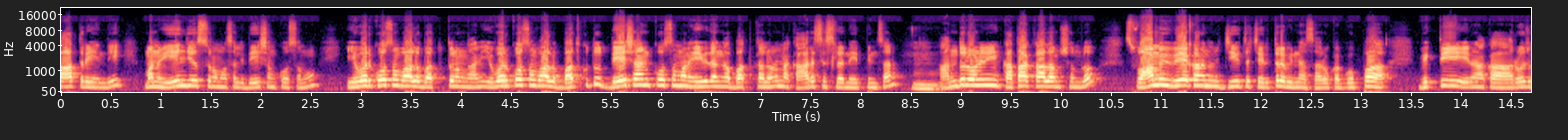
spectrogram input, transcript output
పాత్ర ఏంది? మనం ఏం చేస్తున్నాం అసలు ఈ దేశం కోసము? ఎవరి కోసం వాళ్ళు బతుకుతున్నాం కానీ ఎవరి కోసం వాళ్ళు బతుకుతూ దేశాని కోసం మనం ఏ విధంగా బతకాలో నాకు ఆర్ఎస్ఎస్లో నేర్పించాను అందులోనే నేను కథాకాలాంశంలో స్వామి వివేకానంద జీవిత చరిత్ర విన్నా సార్. ఒక గొప్ప వ్యక్తి నాకు ఆ రోజు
